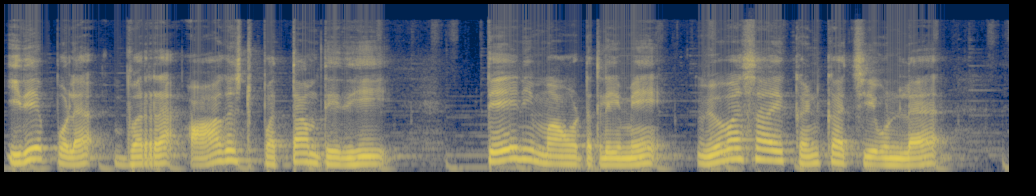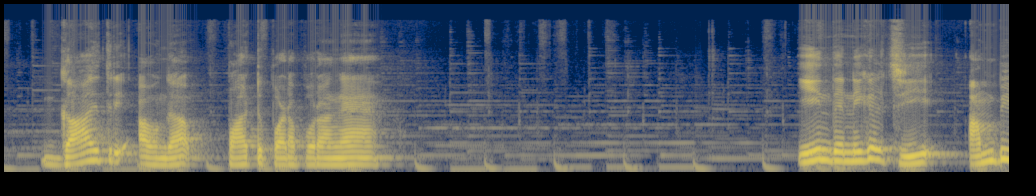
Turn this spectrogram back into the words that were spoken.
இதே போல் வர்ற ஆகஸ்ட் பத்தாம் தேதி தேனி மாவட்டத்துலேயுமே விவசாய கண்காட்சி ஒன்றில் காயத்ரி அவங்க பாட்டு பாட போகிறாங்க இந்த நிகழ்ச்சி அம்பி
